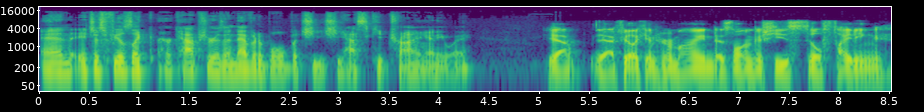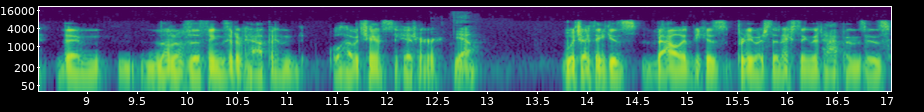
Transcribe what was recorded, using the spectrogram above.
and it just feels like her capture is inevitable but she she has to keep trying anyway Yeah, yeah. I feel like in her mind, as long as she's still fighting, then none of the things that have happened will have a chance to hit her. yeah Which I think is valid because pretty much the next thing that happens is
